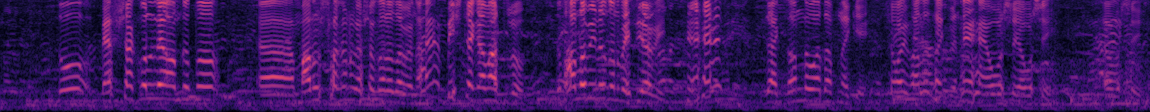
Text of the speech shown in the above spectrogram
তো ব্যবসা করলে অন্তত মানুষ ঠকানো ব্যবসা করা যাবে না হ্যাঁ? বিশ টাকা মাত্র। তো ভালো বিনোদন পাইছি আমি। যাক, ধন্যবাদ আপনাকে। সবাই ভালো থাকবেন। হ্যাঁ হ্যাঁ অবশ্যই অবশ্যই অবশ্যই।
